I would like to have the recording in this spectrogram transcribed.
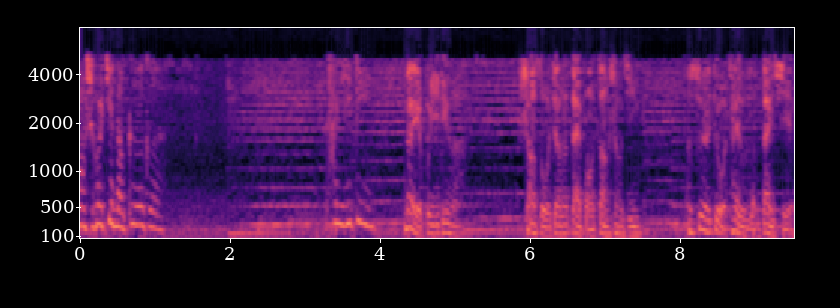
到时候见到哥哥，他一定……那也不一定啊。上次我叫他带宝藏上京，他虽然对我态度冷淡些，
